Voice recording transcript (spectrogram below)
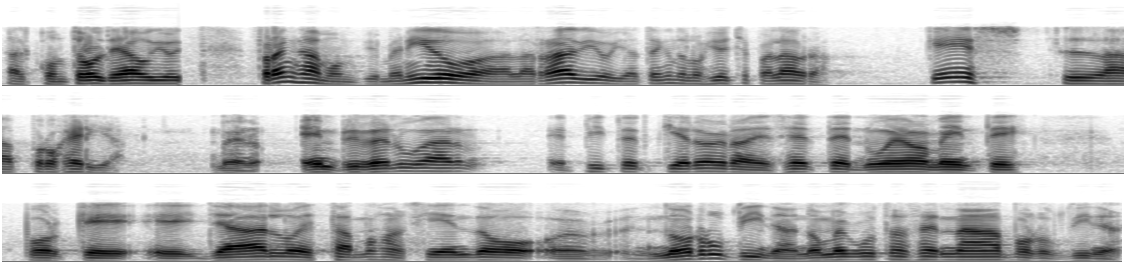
al control de audio. Frank Hammond, bienvenido a la radio y a Tecnología Hecha Palabra. ¿Qué es la progeria? Bueno, en primer lugar, eh, Peter, quiero agradecerte nuevamente porque eh, ya lo estamos haciendo, eh, no rutina, no me gusta hacer nada por rutina,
